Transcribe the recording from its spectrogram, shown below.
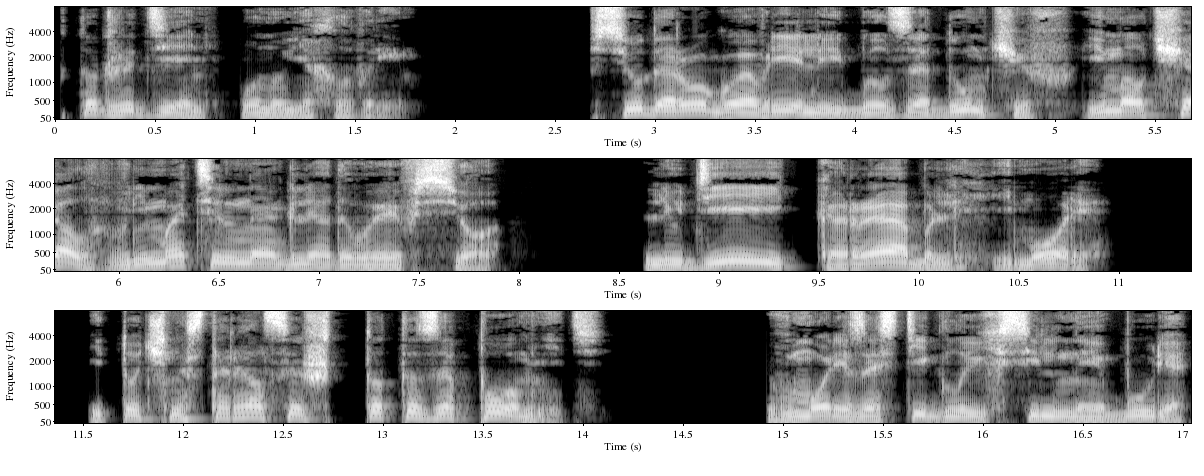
В тот же день он уехал в Рим. Всю дорогу Аврелий был задумчив и молчал, внимательно оглядывая все. Людей, корабль и море. И точно старался что-то запомнить. В море застигла их сильная буря,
